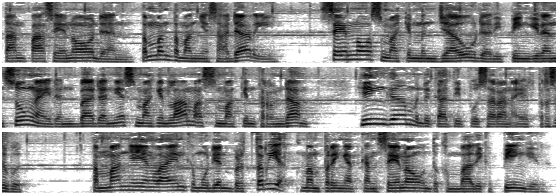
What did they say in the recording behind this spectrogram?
tanpa Seno dan teman-temannya sadari, Seno semakin menjauh dari pinggiran sungai dan badannya semakin lama semakin terendam hingga mendekati pusaran air tersebut. Temannya yang lain kemudian berteriak memperingatkan Seno untuk kembali ke pinggir.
